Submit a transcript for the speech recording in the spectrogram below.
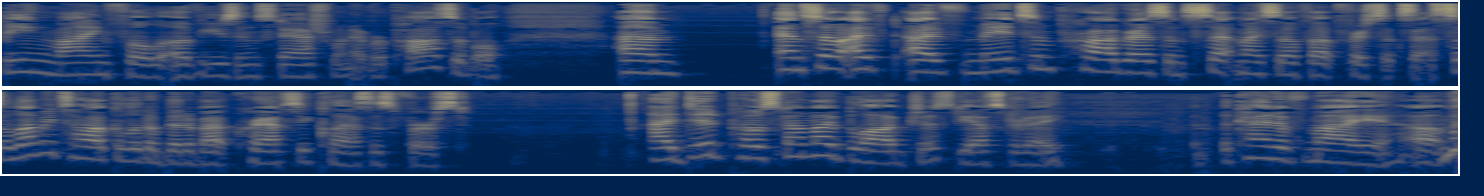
being mindful of using stash whenever possible. Um, and so I've I've made some progress and set myself up for success. So let me talk a little bit about craftsy classes first. I did post on my blog just yesterday, kind of my um,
